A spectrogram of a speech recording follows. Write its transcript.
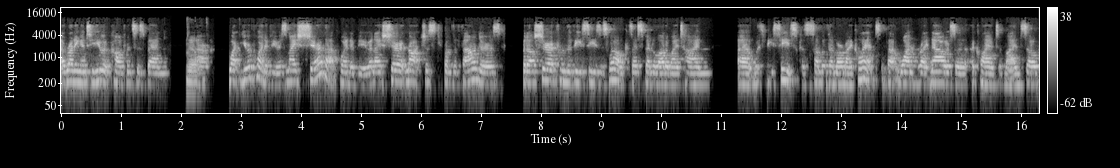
uh, running into you at conferences, Ben, yeah. uh, what your point of view is, and I share that point of view, and I share it not just from the founders, but I'll share it from the VCs as well because I spend a lot of my time uh, with VCs because some of them are my clients. In fact, one right now is a, a, client of mine. So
